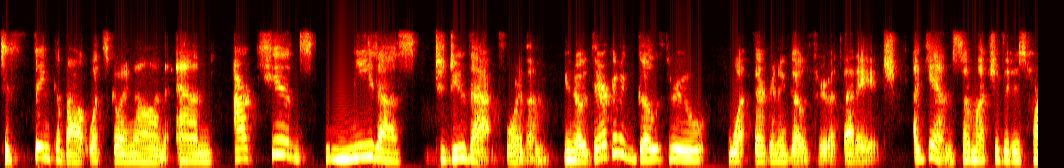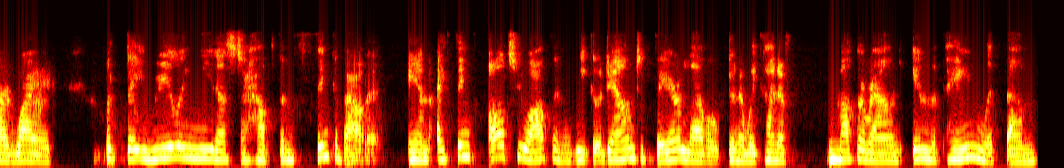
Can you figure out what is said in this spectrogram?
to think about what's going on. And our kids need us to do that for them. You know, they're going to go through what they're going to go through at that age. Again, so much of it is hardwired, but they really need us to help them think about it. And I think all too often we go down to their level and we kind of muck around in the pain with them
